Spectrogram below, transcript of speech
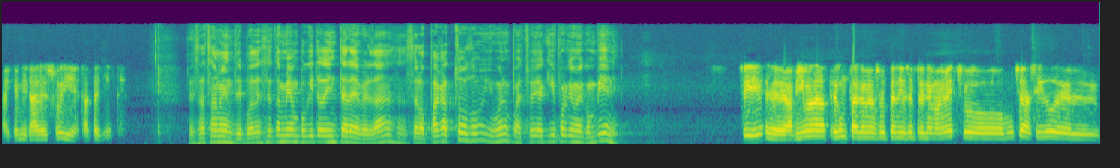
hay que mirar eso y estar pendiente. Exactamente, puede ser también un poquito de interés, ¿verdad? Se lo pagas todo y bueno, pues estoy aquí porque me conviene. Sí, eh, a mí una de las preguntas que me ha sorprendido siempre que me han hecho muchas ha sido el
